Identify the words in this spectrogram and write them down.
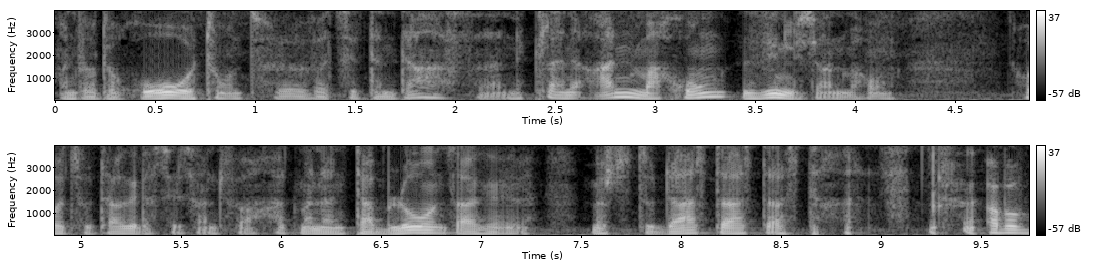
man wurde rot und äh, was ist denn das? Eine kleine Anmachung, sinnliche Anmachung. Heutzutage, das ist einfach, hat man ein Tableau und sage, möchtest du das, das, das, das? aber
